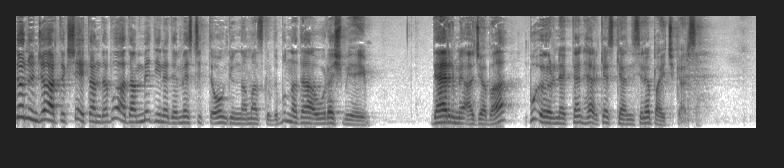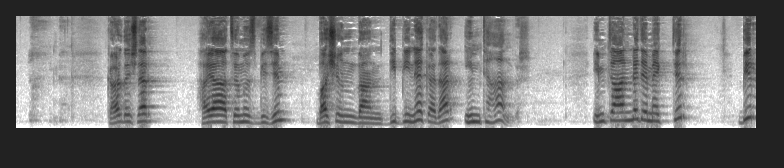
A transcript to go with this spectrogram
Dönünce artık şeytan da bu adam Medine'de mescitte 10 gün namaz kıldı. Bununla daha uğraşmayayım. Der mi acaba? Bu örnekten herkes kendisine pay çıkarsın. Kardeşler, hayatımız bizim başından dibine kadar imtihandır. İmtihan ne demektir? Bir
